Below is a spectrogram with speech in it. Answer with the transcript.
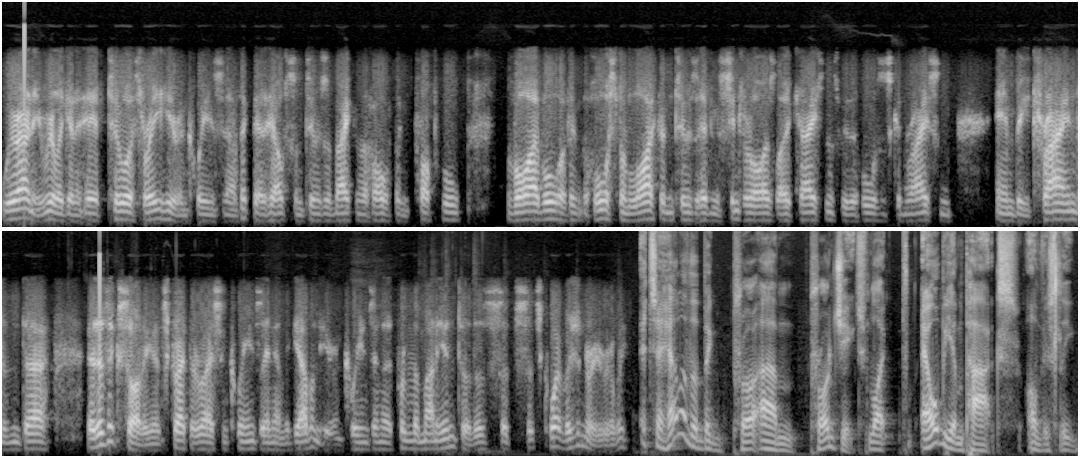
we're only really going to have two or three here in Queensland. I think that helps in terms of making the whole thing profitable, viable. I think the horsemen like it in terms of having centralised locations where the horses can race and and be trained. And uh, it is exciting. It's great the race in Queensland and the government here in Queensland are putting the money into it. It's, it's, it's quite visionary, really. It's a hell of a big pro, um, project. Like Albion Parks, obviously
